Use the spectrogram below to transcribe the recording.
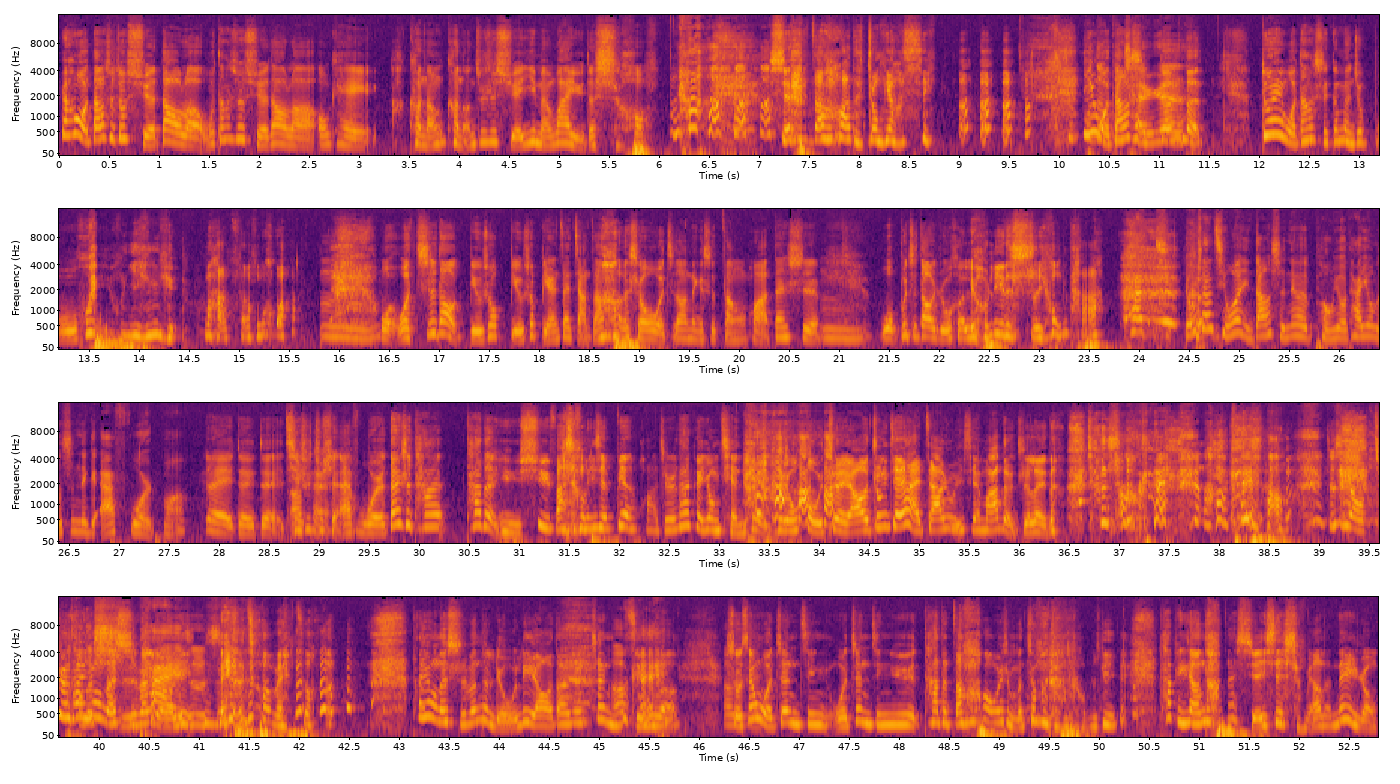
然后我当时就学到了，我当时就学到了，OK，可能可能就是学一门外语的时候，学脏话的重要性，因为我当时根本，对，我当时根本就不会用英语骂脏话。嗯，我我知道，比如说，比如说别人在讲脏话的时候，我知道那个是脏话，但是嗯我不知道如何 流利的使用它。他，我想请问你，当时那个朋友他用的是那个 F word 吗？对对对，其实就是 F word，Okay. 但是他他的语序发生了一些变化，就是他可以用前缀，也可以用后缀，然后中间还加入一些 mother 之类的，就是 OK OK 好，就是有就是他用的十分流利，是不是？没错没错。他用的十分的流利哦，大家就震惊了。Okay, okay. 首先，我震惊，我震惊于他的脏话为什么这么的流利？他平常都在学一些什么样的内容？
